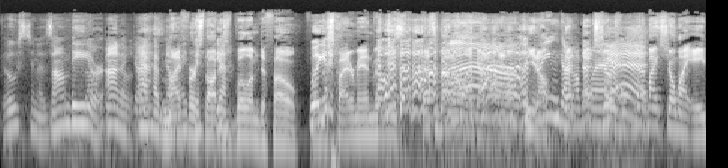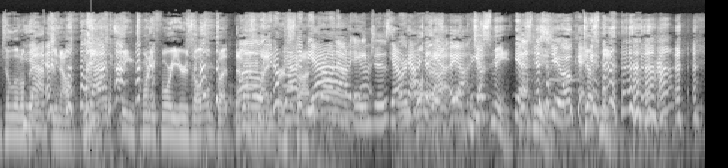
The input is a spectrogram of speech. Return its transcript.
ghost and a zombie, or I don't. I have no My idea. first thought Yeah. is Willem Dafoe from William- the Spider-Man movies. That's about all I got. And, you know, that, that, shows, Yes. that might show my age a little bit. Yeah. You know, being, being 24 24 years old, but that Well, was my you don't first have to be throwing out ages. yeah, We're we not- have to- yeah, yeah, yeah. Just me. Yeah, just, just me. you, okay. Just me.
